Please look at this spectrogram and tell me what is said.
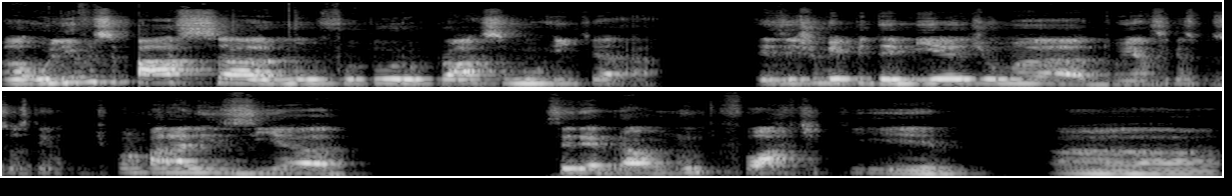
Uh, o livro se passa num futuro próximo em que existe uma epidemia de uma doença que as pessoas têm, tipo uma paralisia cerebral muito forte que uh,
